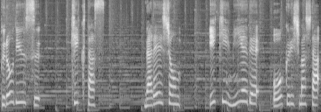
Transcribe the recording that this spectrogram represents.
プロデュースキクタスナレーション生きみえでお送りしました。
